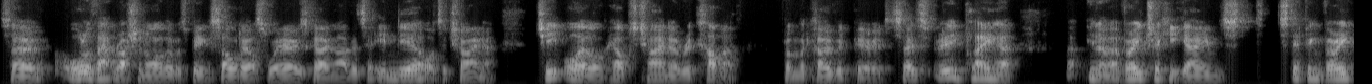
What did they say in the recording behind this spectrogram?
So all of that Russian oil that was being sold elsewhere is going either to India or to China. Cheap oil helps China recover from the COVID period. So it's really playing a, you know, a very tricky game, stepping very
